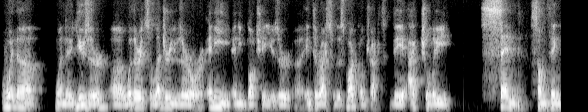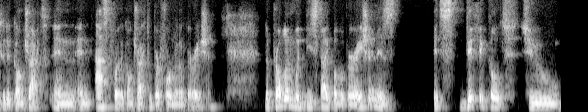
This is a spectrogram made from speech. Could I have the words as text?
when a when a user, uh, whether it's a ledger user or any any blockchain user, uh, interacts with a smart contract, they actually send something to the contract and and ask for the contract to perform an operation. The problem with this type of operation is it's difficult to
